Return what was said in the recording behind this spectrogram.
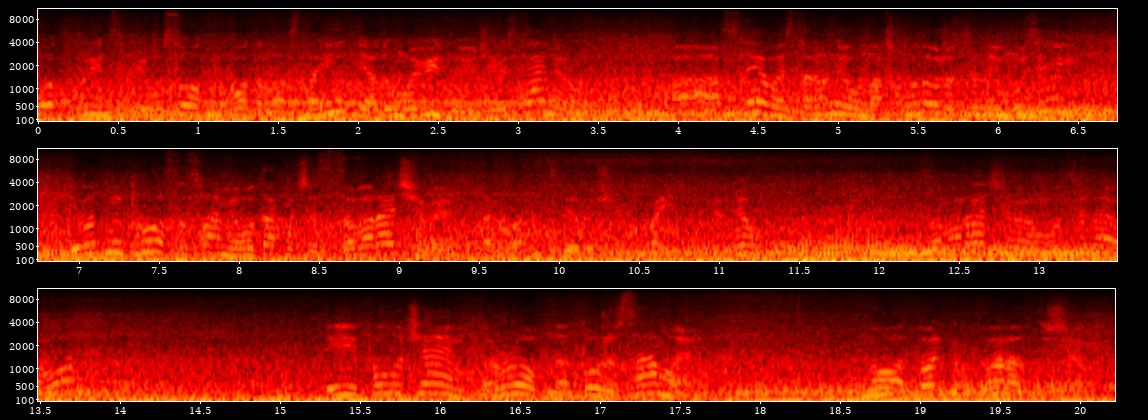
Вот, в принципе, высотка, вот она стоит, я думаю, видно ее через камеру. А с левой стороны у нас художественный музей. И вот мы просто с вами вот так вот сейчас заворачиваем. Так, ладно, следующий поездку вернем. Заворачиваем вот сюда вот. И получаем ровно то же самое, но только в два раза дешевле.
